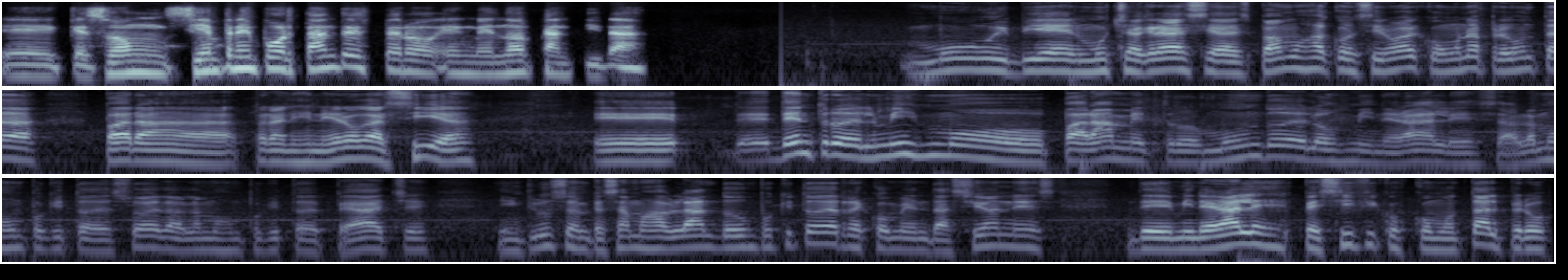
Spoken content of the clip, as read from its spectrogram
eh, que son siempre importantes, pero en menor cantidad. Muy bien, muchas gracias. Vamos a continuar con una pregunta para, el ingeniero García. Eh, dentro del mismo parámetro, mundo de los minerales, hablamos un poquito de suelo, hablamos un poquito de pH, incluso empezamos hablando un poquito de recomendaciones de minerales específicos como tal, pero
